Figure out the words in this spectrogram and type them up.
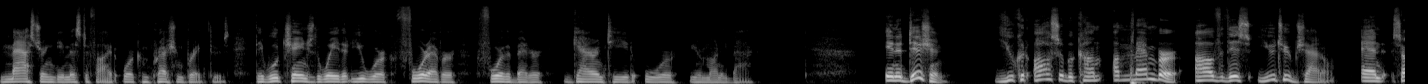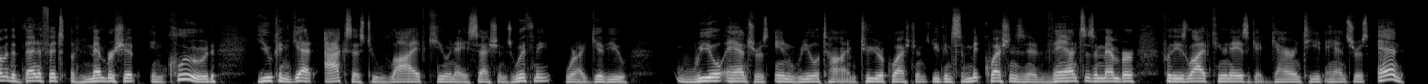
Mastering Demystified, or Compression Breakthroughs. They will change the way that you work forever for the better, guaranteed, or your money back. In addition, you could also become a member of this YouTube channel. And some of the benefits of membership include you can get access to live Q&A sessions with me where I give you real answers in real time to your questions. You can submit questions in advance as a member for these live Q&As and get guaranteed answers. And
